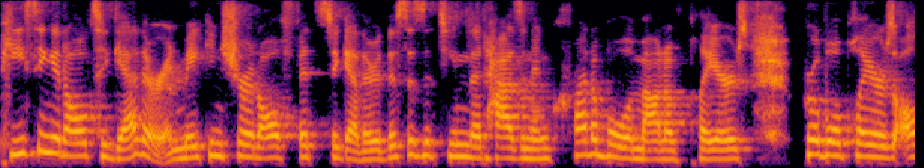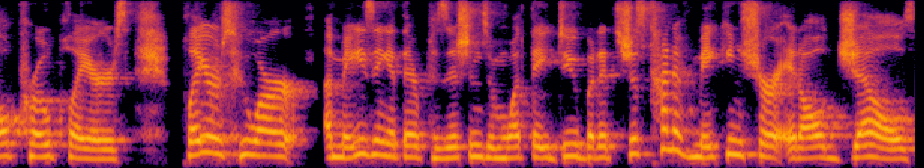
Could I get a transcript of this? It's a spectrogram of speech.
piecing it all together and making sure it all fits together. This is a team that has an incredible amount of players, Pro Bowl players, all pro players, players who are amazing at their positions and what they do, but it's just kind of making sure it all gels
